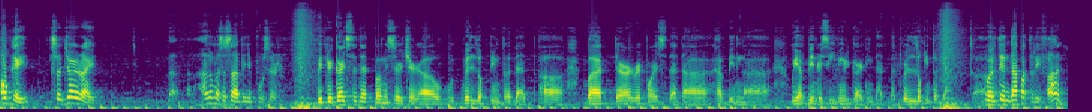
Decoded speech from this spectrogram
Okay, so Joyride, ano masasabi niyo po, sir? With regards to that po, Mr. Chair, uh, we'll look into that. Uh, but there are reports that uh, have been uh, we have been receiving regarding that. But we'll look into that. Uh, Well, then dapat refund.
